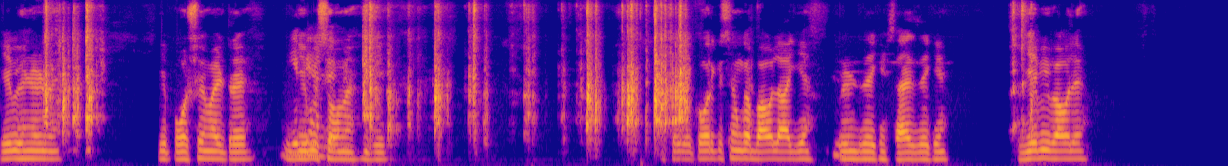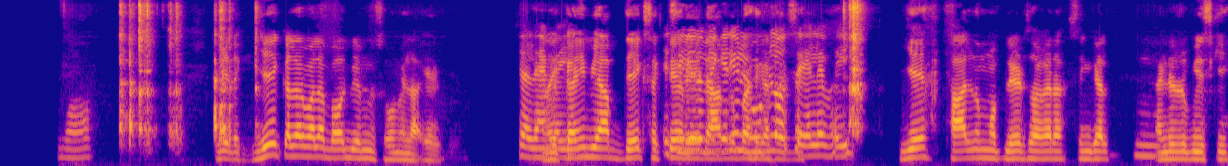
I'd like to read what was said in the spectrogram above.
ये भी हंड्रेड में। ये पोर्शन वाली ट्रे ये ये भी सौ में जी। अच्छा एक और किस्म का बाउल आ गया प्रिंट देखें साइज़ देखें। ये भी बाउल है। वाह। ये देखें ये कलर वाला बॉल भी हमने सौ में ला के चले भाई। कहीं भी आप देख सकते हैं तो रेट मैं आप कह रही हूँ ऊपर लूट लो सेल है भाई। ये थाल नुमा प्लेट्स वगैरह सिंगल हंड्रेड रुपीज़ की।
